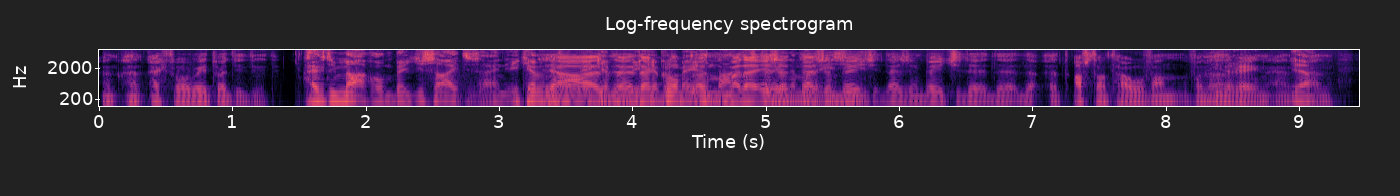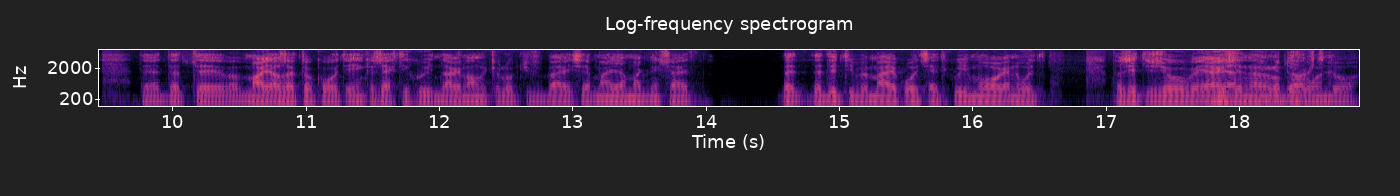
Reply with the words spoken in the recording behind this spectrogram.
En, en echt wel weet wat hij doet. Hij heeft die mago een beetje saai te zijn. Ik heb hem, nou- ik heb ik dat heb klopt. hem maar dat is, dat, is maar een beetje, dat is een beetje de, de, de, het afstand houden van, van iedereen. En, Ja. en de, dat, eh, Marja zegt ook ooit, één keer zegt hij goeiedag en de andere keer loopt je voorbij. Zeg, Marja, maakt niks uit. Dat, dat doet hij bij mij ook ooit, zegt hij goedemorgen en ooit, dan zit hij zo ergens Ja, en dan in loopt hij gewoon door.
